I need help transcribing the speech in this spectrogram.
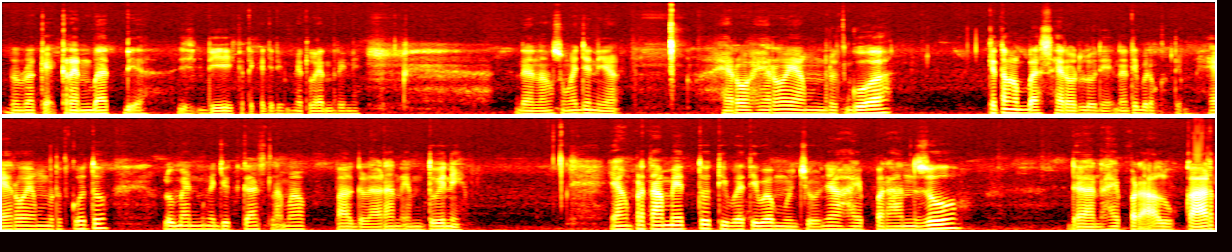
Benar-benar kayak keren banget dia di, di ketika jadi midlaner ini dan langsung aja nih ya. Hero-hero yang menurut gue kita ngebahas hero dulu deh nanti baru ke tim. Hero yang menurut gue tuh lumayan mengejutkan selama pagelaran M2 ini. Yang pertama itu tiba-tiba munculnya Hyper Hanzo dan Hyper Alucard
